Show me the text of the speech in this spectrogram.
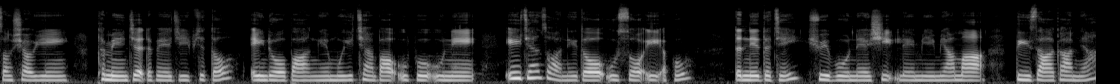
ဆောင်ရှောက်ရင်းထမင်းချက်တပည့်ကြီးဖြစ်သောအိမ်တော်ပါငယ်မွေးချမ်းပေါဦးဖို့ဦးနှင့် အေးချမ်းစွာနေသောဦးစောအေးအဖို့တနေ့တစ်ချိန်ရွှေဘိုနယ်ရှိလယ်မြေများမှတီစာကများ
